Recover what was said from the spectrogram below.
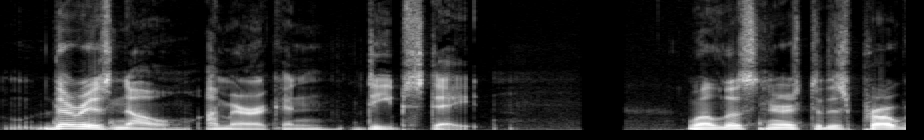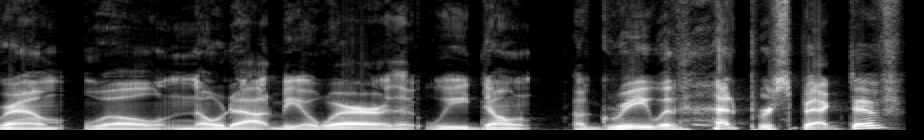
there is no American deep state. Well, listeners to this program will no doubt be aware that we don't agree with that perspective.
